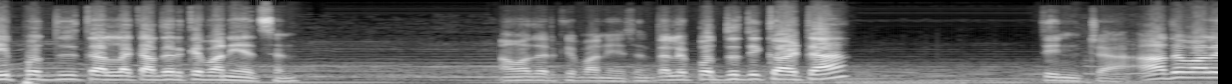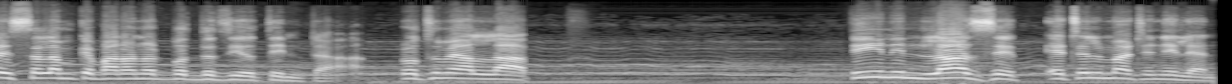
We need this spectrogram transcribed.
এই পদ্ধতিতে আল্লাহ কাদেরকে বানিয়েছেন? আমাদেরকে বানিয়েছেন। তাহলে পদ্ধতি কয়টা? তিনটা। আদম আলাইসাল্লামকে বানানোর পদ্ধতিও তিনটা। প্রথমে আল্লাহ তিন ইন লাজিব এটেল মাটি নিলেন,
